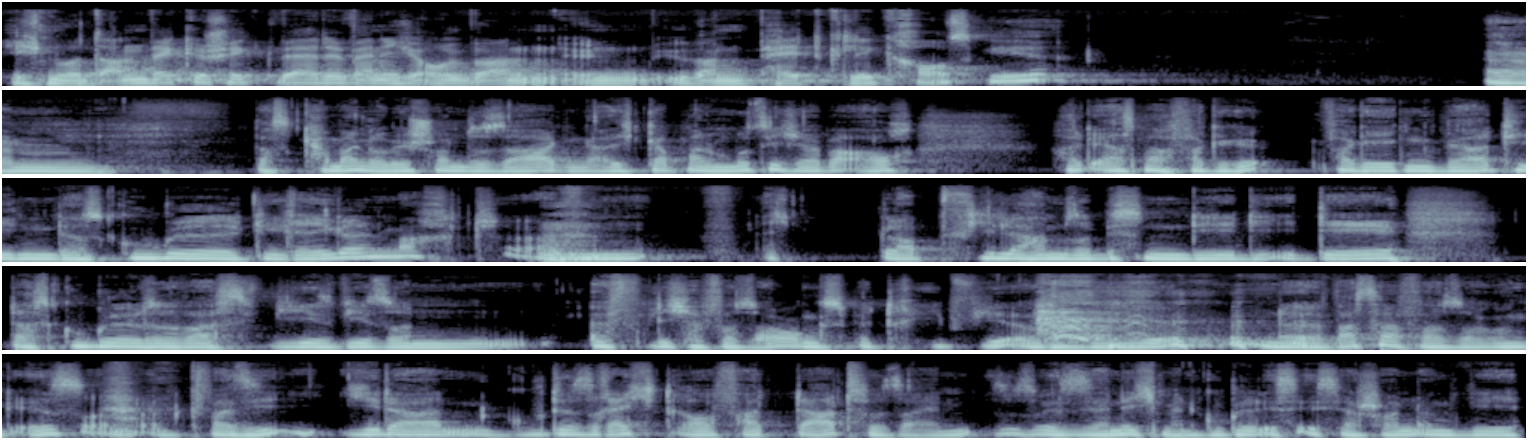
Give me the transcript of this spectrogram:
ich nur dann weggeschickt werde, wenn ich auch über, ein, über einen Paid-Click rausgehe? Ähm, das kann man, glaube ich, schon so sagen. Also ich glaube, man muss sich aber auch halt erstmal verge vergegenwärtigen, dass Google die Regeln macht. Mhm. Ähm, ich glaube, viele haben so ein bisschen die, die Idee, dass Google sowas wie, wie so ein öffentlicher Versorgungsbetrieb, wie irgendwie eine Wasserversorgung ist und, und, quasi jeder ein gutes Recht drauf hat, da zu sein. So ist es ja nicht. Ich meine, Google ist, ist ja schon irgendwie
